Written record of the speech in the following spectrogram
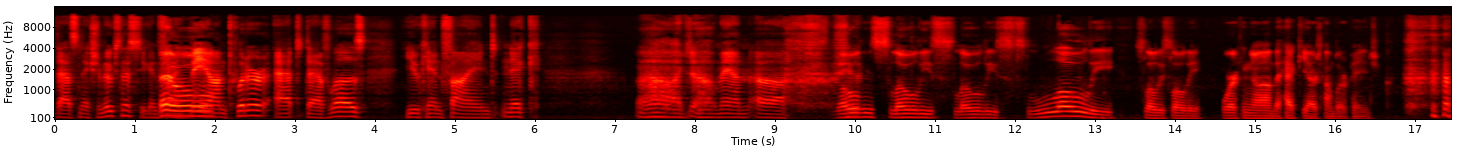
That's Nick Shamuksness. You can find me on Twitter at davluz. You can find Nick. Oh, oh man. Uh, slowly, slowly, slowly, slowly, slowly, slowly working on the Heck Yeah Tumblr page.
